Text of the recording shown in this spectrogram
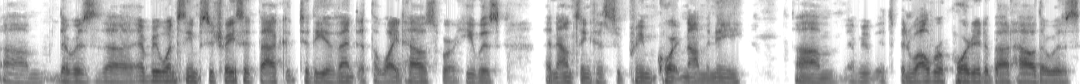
Um, there was uh, everyone seems to trace it back to the event at the White House where he was announcing his Supreme Court nominee. Um, every, it's been well reported about how there was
